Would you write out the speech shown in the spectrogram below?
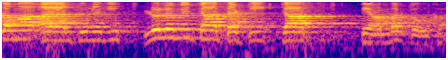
زما آیاتو ندی للمی تا تا ٹیک ٹاک پیغمبر تو اکھا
